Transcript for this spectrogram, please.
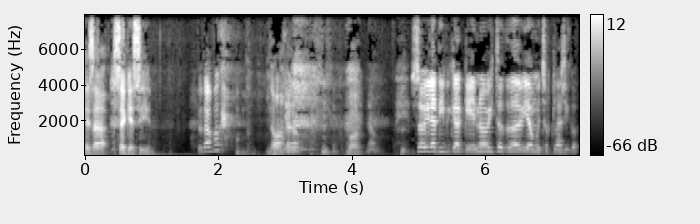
Esa sé que sí. ¿Tú tampoco? ¿No, Ángela? Bueno, No. Soy la típica que no ha visto todavía muchos clásicos.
